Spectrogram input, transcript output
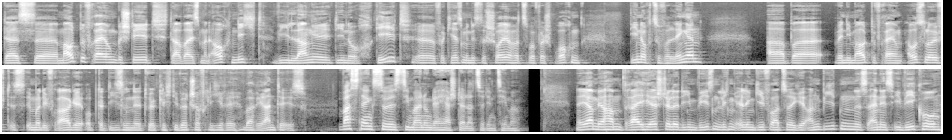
dass äh, Mautbefreiung besteht. Da weiß man auch nicht, wie lange die noch geht. Äh, Verkehrsminister Scheuer hat zwar versprochen, die noch zu verlängern, aber wenn die Mautbefreiung ausläuft, ist immer die Frage, ob der Diesel nicht wirklich die wirtschaftlichere Variante ist. Was denkst du, ist die Meinung der Hersteller zu dem Thema? Naja, wir haben drei Hersteller, die im Wesentlichen LNG-Fahrzeuge anbieten. Das eine ist Iveco,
